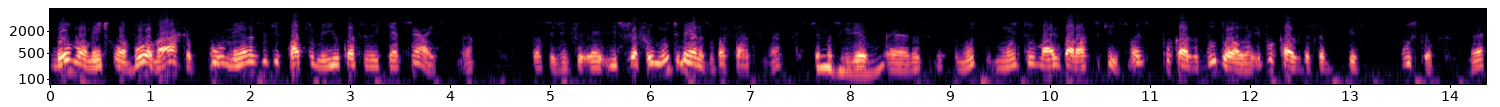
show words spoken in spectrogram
Normalmente com uma boa marca, por menos do que R$ 4.000, R$ 4.500. Né? Então, ou seja, é, isso já foi muito menos no passado, né? Já uhum. conseguiria é, muito, muito mais barato do que isso. Mas por causa do dólar e por causa dessa busca né,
